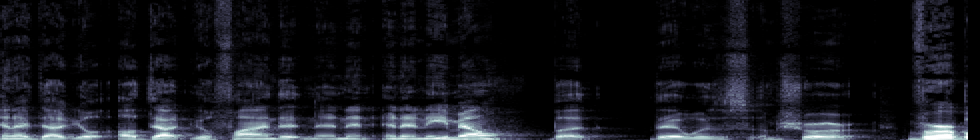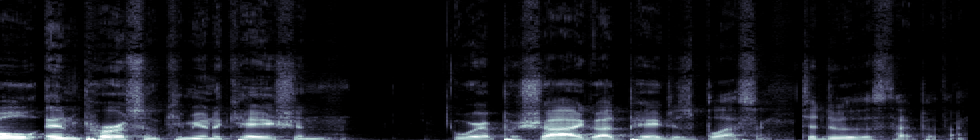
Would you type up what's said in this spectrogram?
And I doubt you'll I'll doubt you'll find it in, in, in an email, but there was, I'm sure, verbal in-person communication where Pichai got Page's blessing to do this type of thing.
